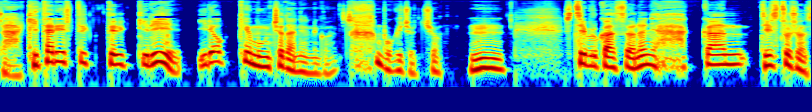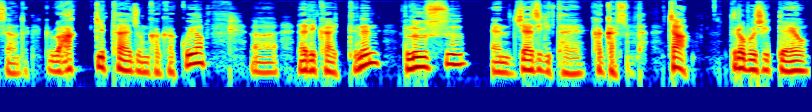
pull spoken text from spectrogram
자, 기타리스트들끼리 이렇게 뭉쳐 다니는 건 참 보기 좋죠. 음, 스티브 루카서는 약간 distortion 사운드, 락 기타에 좀 가깝고요. 어, 래리 칼튼은 블루스 and 재즈 기타에 가깝습니다. 자, 들어보실게요.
